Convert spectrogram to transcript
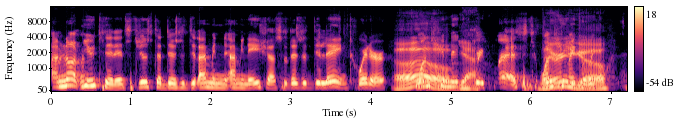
I'm not muted. It's just that there's a. De- I'm in. I'm in Asia, so there's a delay in Twitter. once you Oh, make yeah. a request, once There you you make go. a request,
